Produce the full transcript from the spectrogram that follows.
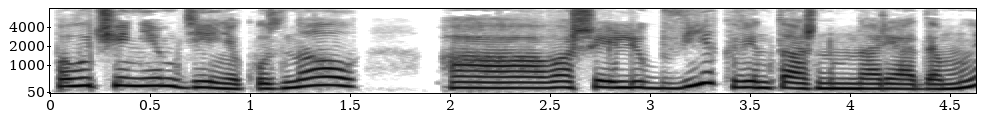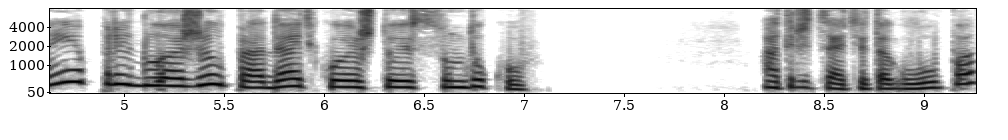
получением денег, узнал о вашей любви к винтажным нарядам и предложил продать кое-что из сундуков. Отрицать это глупо.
